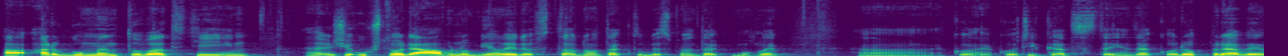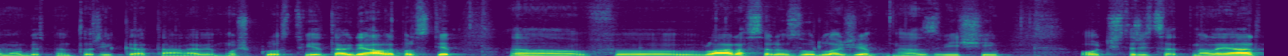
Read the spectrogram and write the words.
a argumentovat tím, že už to dávno měli dostat, no tak to bychom tak mohli eh, jako, jako říkat stejně tak o dopravě, mohli bychom to říkat, já nevím, o školství a tak dále. Prostě eh, vláda se rozhodla, že zvýší o 40 miliard.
